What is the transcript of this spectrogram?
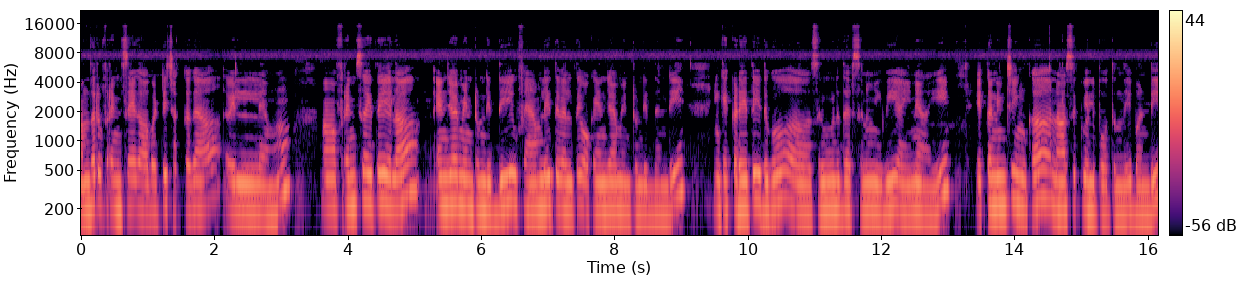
అందరూ ఫ్రెండ్సే కాబట్టి చక్కగా వెళ్ళాము. ఫ్రెండ్స్ అయితే ఇలా ఎంజాయ్మెంట్ ఉండిద్ది. ఫ్యామిలీతో వెళ్తే ఒక ఎంజాయ్మెంట్ ఉండిద్దండి. ఇంకెక్కడైతే ఇదిగో శివుడి దర్శనం ఇవి అయినాయి. ఇక్కడి నుంచి ఇంకా నాసిక్ వెళ్ళిపోతుంది బండి.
